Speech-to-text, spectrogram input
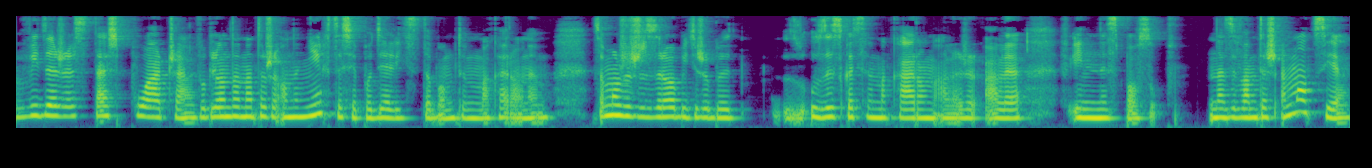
widzę, że Staś płacze. Wygląda na to, że on nie chce się podzielić z tobą tym makaronem. Co możesz zrobić, żeby uzyskać ten makaron, ale, ale w inny sposób? Nazywam też emocje,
